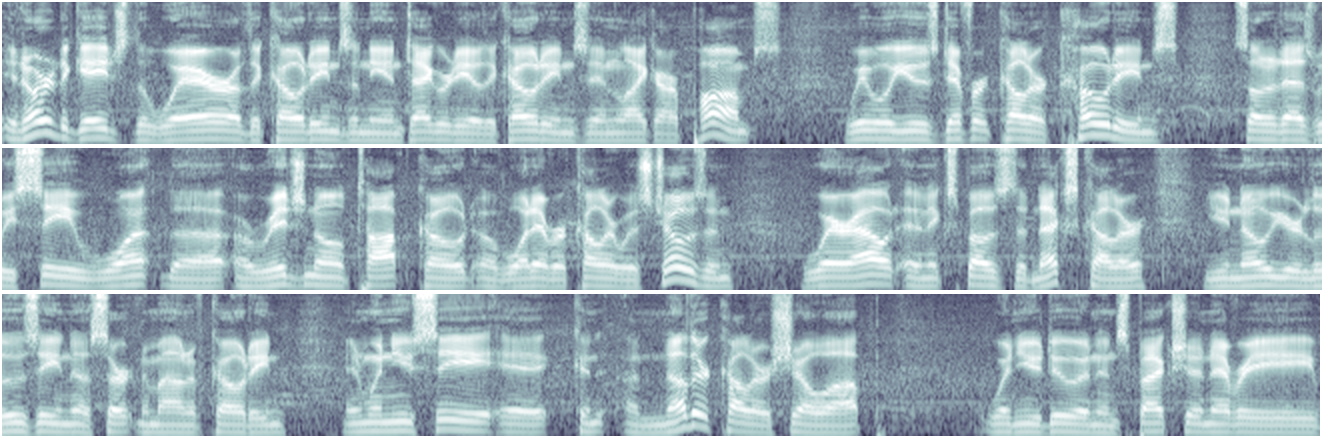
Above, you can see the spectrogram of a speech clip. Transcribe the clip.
in order to gauge the wear of the coatings and the integrity of the coatings in like our pumps, we will use different color coatings so that as we see what the original top coat of whatever color was chosen wear out and expose the next color, you know you're losing a certain amount of coating. And when you see can, another color show up when you do an inspection every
